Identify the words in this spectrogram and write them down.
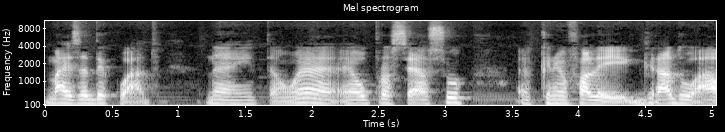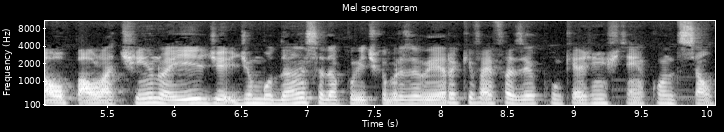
mais adequado? Né? Então, é, é o processo, como eu falei, gradual, paulatino aí de, de mudança da política brasileira que vai fazer com que a gente tenha condição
